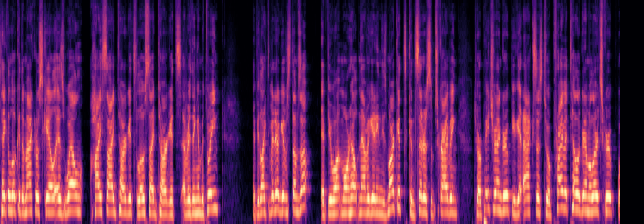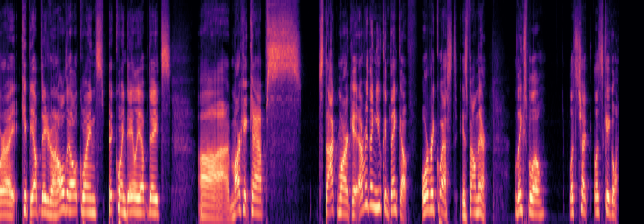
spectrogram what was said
Take a look at the macro scale as well, high side targets, low side targets, everything in between. If you liked the video, give us thumbs up. If you want more help navigating these markets, consider subscribing to our Patreon group. You get access to a private Telegram alerts group where I keep you updated on all the altcoins, Bitcoin daily updates, uh, market caps, stock market, everything you can think of or request is found there. Links below. Let's check. Let's get going.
